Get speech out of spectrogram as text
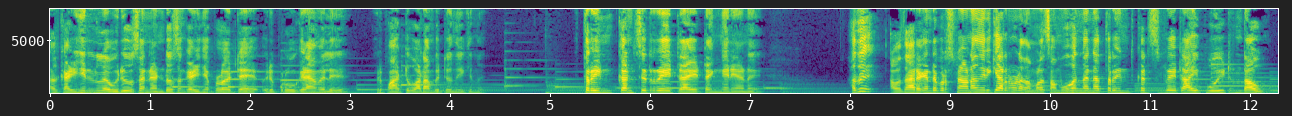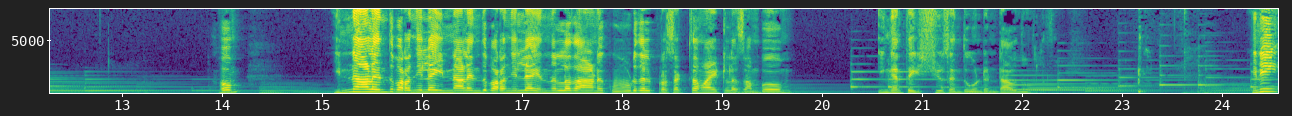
അത് കഴിഞ്ഞിട്ടുള്ള ഒരു ദിവസം രണ്ട് ദിവസം കഴിഞ്ഞപ്പോഴൊക്കെ ഒരു പ്രോഗ്രാമിൽ ഒരു പാട്ട് പാടാൻ പറ്റുമെന്ന് ഇരിക്കുന്നത് ഇത്ര ഇൻകൺസിഡറേറ്റ് ആയിട്ട് എങ്ങനെയാണ്? അത് അവതാരകന്റെ പ്രശ്നമാണെന്ന് എനിക്ക് അറിഞ്ഞൂടാ. നമ്മളെ സമൂഹം തന്നെ അത്ര ഇൻകൺസിഡറേറ്റ് ആയി പോയിട്ടുണ്ടാവും. അപ്പം ഇന്നാൾ എന്ത് പറഞ്ഞില്ല ഇന്നാളെന്ത് പറഞ്ഞില്ല എന്നുള്ളതാണ് കൂടുതൽ പ്രസക്തമായിട്ടുള്ള സംഭവം. ഇങ്ങനത്തെ ഇഷ്യൂസ് എന്തുകൊണ്ട് ഉണ്ടാവുന്നു എന്നുള്ളത്. ഇനി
